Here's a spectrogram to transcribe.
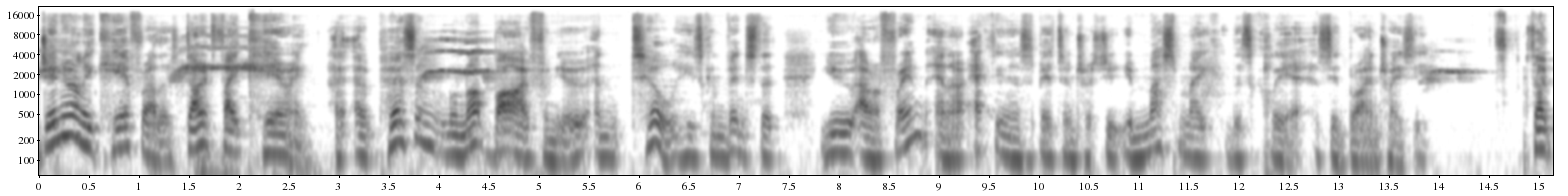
genuinely care for others. Don't fake caring a, a person will not buy from you until he's convinced that you are a friend and are acting in his best interest. You, you must make this clear, said Brian Tracy. So,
